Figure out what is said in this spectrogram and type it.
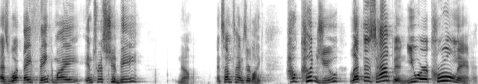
as what they think my interests should be? No. And sometimes they're like, How could you let this happen? You are a cruel man.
